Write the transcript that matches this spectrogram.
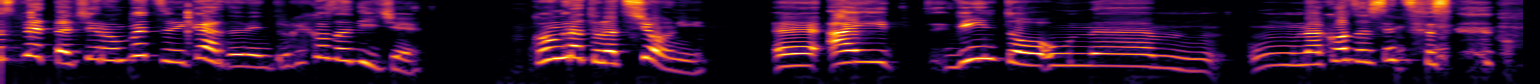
Aspetta, c'era un pezzo di carta dentro. Che cosa dice? Congratulazioni. Eh, hai vinto un, um, una cosa senza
